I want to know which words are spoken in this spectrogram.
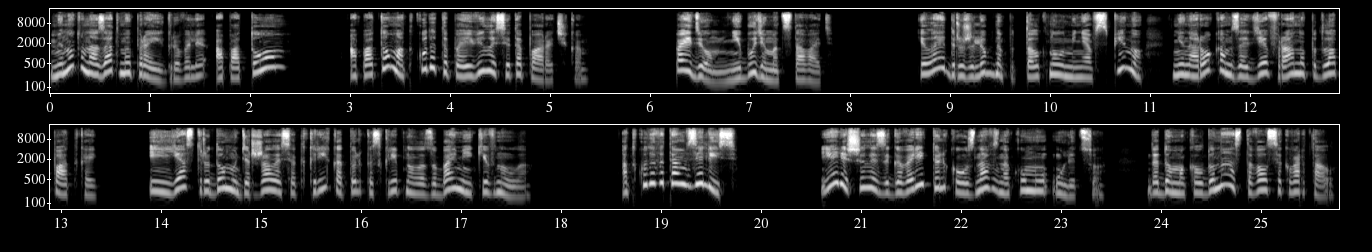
Минуту назад мы проигрывали, а потом... А потом откуда-то появилась эта парочка. «Пойдем, не будем отставать». Илай дружелюбно подтолкнул меня в спину, ненароком задев рану под лопаткой, и я с трудом удержалась от крика, только скрипнула зубами и кивнула. «Откуда вы там взялись?» Я решилась заговорить, только узнав знакомую улицу. До дома колдуна оставался квартал.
